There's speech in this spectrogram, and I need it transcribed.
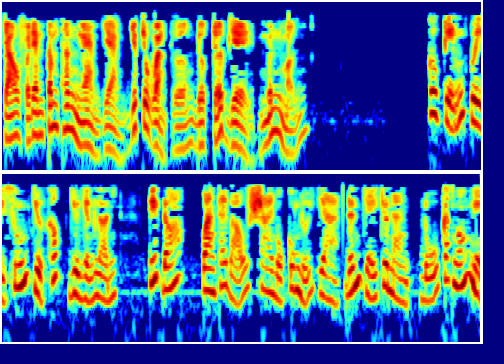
cháu phải đem tấm thân ngàn vàng giúp cho hoàng thượng được trở về minh mẫn. Cô kiểm quỳ xuống vừa khóc vừa nhận lệnh, tiếp đó quan Thái Bảo sai một cung nữ già đến dạy cho nàng đủ các ngón nghề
